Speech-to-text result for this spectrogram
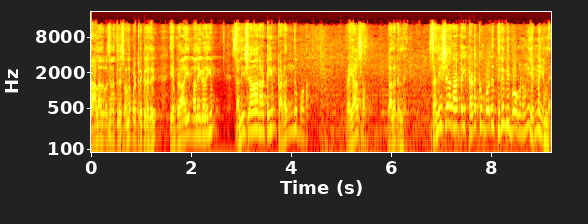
நாலாவது வசனத்தில் சொல்லப்பட்டிருக்கிறது எப்ராஹிம் மலைகளையும் சலிஷா நாட்டையும் கடந்து போனான். பிரயாசம் பலன் இல்லை சலிஷா நாட்டை கடக்கும் போது திரும்பி போகணும்னு எண்ணம் இல்லை.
